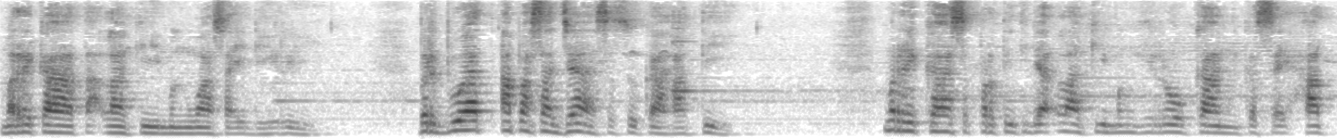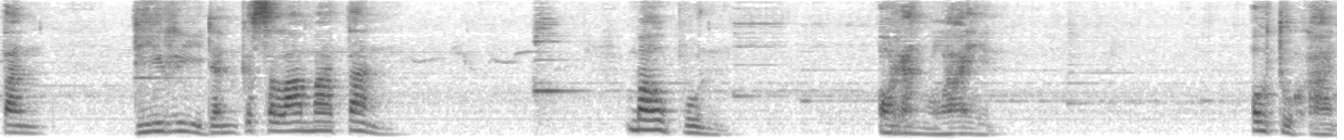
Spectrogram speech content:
mereka tak lagi menguasai diri, berbuat apa saja sesuka hati mereka seperti tidak lagi menghiraukan kesehatan diri dan keselamatan maupun orang lain. Oh Tuhan,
